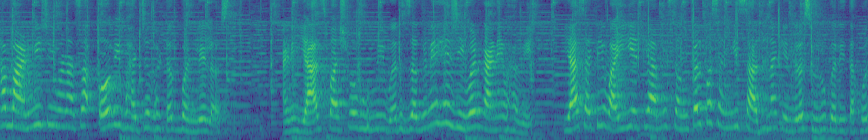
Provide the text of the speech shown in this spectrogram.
हा मानवी जीवनाचा अविभाज्य घटक बनलेला असतो. आणि याच पार्श्वभूमीवर जगणे हे जीवन गाणे व्हावे यासाठी वाई येथे आम्ही संकल्प संगीत साधना केंद्र सुरू करीत आहोत.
